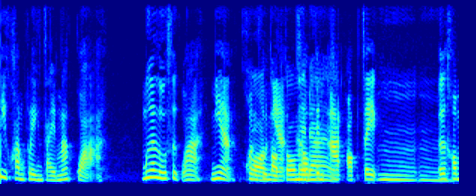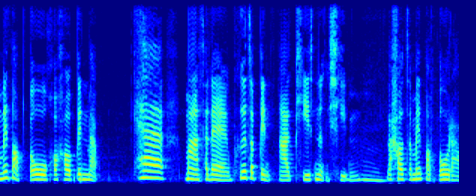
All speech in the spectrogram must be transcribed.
มีความเกรงใจมากกว่า เมื่อรู้สึกว่า เนี่ย คนขอคนเนี้ยตอบโต้ไม่เขาได้เป็นอาร์ตออบเจกต์อืมอืมเออเขาไม่ตอบโต้เขาเขาเป็นแบบแค่มาแสดงเพื่อจะเป็นอาร์ตพีซหนึ่งชิ้น แล้วเขาจะไม่ตอบโต้เรา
